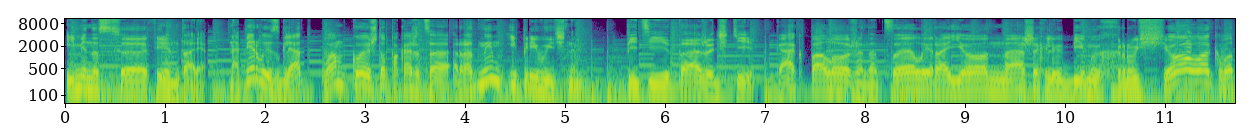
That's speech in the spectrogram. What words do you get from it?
именно с э, Ферентаря. На первый взгляд вам кое-что покажется родным и привычным пятиэтажечки. Как положено, целый район наших любимых хрущевок, вот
